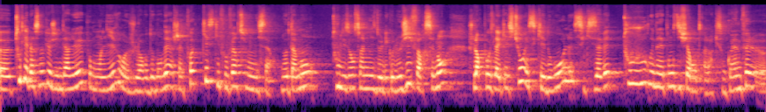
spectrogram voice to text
euh, toutes les personnes que j'ai interviewées pour mon livre, je leur demandais à chaque fois qu'est-ce qu'il faut faire de ce ministère? Notamment tous les anciens ministres de l'écologie, forcément, je leur pose la question et ce qui est drôle, c'est qu'ils avaient toujours une réponse différente. Alors qu'ils sont quand même fait, euh,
